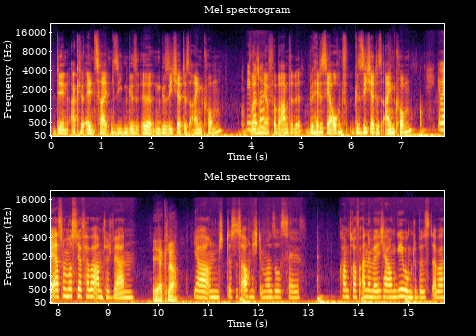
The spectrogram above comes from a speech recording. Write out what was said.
den aktuellen Zeiten sieht, ein, ges äh, ein gesichertes Einkommen. Wie weil bitte? man ja verbeamtet ist. Du hättest ja auch ein gesichertes Einkommen. Ja, aber erstmal musst du ja verbeamtet werden. Ja, klar. Ja, und das ist auch nicht immer so safe. Kommt drauf an, in welcher Umgebung du bist. Aber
